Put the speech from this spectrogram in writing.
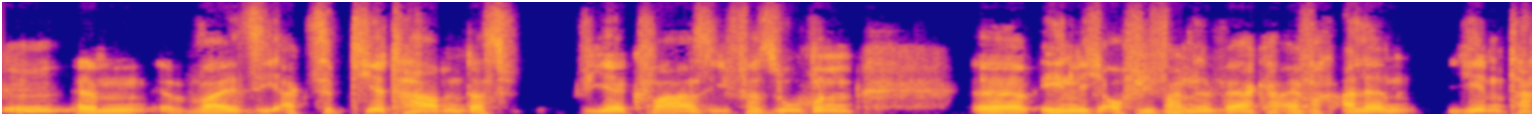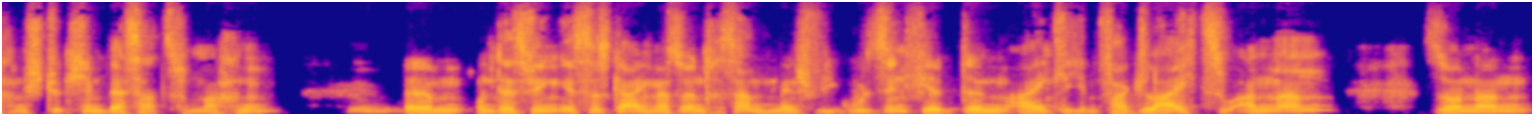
mhm. ähm, weil sie akzeptiert haben, dass wir quasi versuchen, äh, ähnlich auch wie Wandelwerke, einfach alle jeden Tag ein Stückchen besser zu machen. Mhm. Ähm, und deswegen ist es gar nicht mehr so interessant. Mensch, wie gut sind wir denn eigentlich im Vergleich zu anderen? Sondern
